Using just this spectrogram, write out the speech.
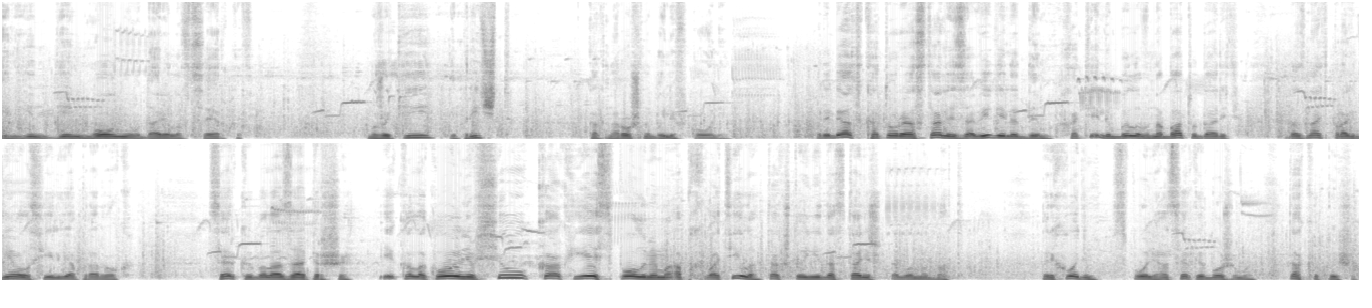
Ильин день молния ударила в церковь. Мужики и причт, как нарочно, были в поле. Ребят, которые остались, завидели дым, хотели было в набат ударить, да знать прогневался Илья Пророк. Церковь была заперша, и колокольню всю, как есть, полымем обхватила, так что и не достанешь того набат. Приходим с поля, а церковь, боже мой, так и пышет.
